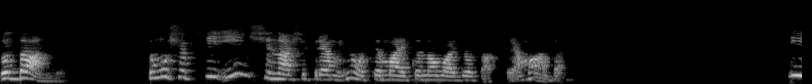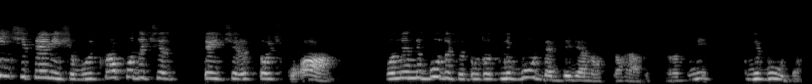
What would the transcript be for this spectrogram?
до даної. Тому що всі інші наші прямі, ну, це мається на увазі отак, пряма, да? Інші прямі, що будуть проходити через точку А, вони не будуть, отут от не буде 90 градусів, розумієте? Не буде.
